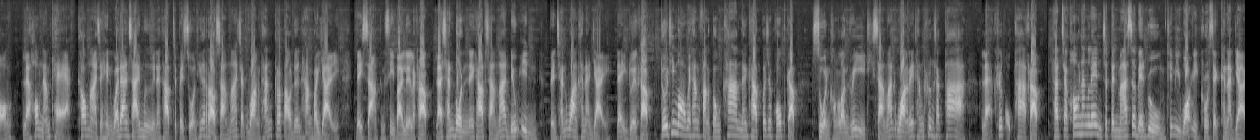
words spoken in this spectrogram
องและห้องน้ำแขก เข้ามาจะเห็นว่าด้านซ้ายมือนะครับจะเป็นส่วนที่เราสามารถจัดวางทั้งกระเป๋าเดินทางใบใหญ่ได้ 3-4 ใบเลยละครับ และชั้นบนนะครับสามารถบิวอินเป็นชั้นวางขนาดใหญ่ได้อีกด้วยครับ โดยที่มองไปทางฝั่งตรงข้ามนะครับก็จะพบกับส่วนของลอนดรีที่สามารถวางได้ทั้งเครื่องซักผ้า และเครื่องอบผ้าครับถัดจากห้องนั่งเล่นจะเป็น Master Bedroom ที่มี Walk-in Closet ขนาดใหญ่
